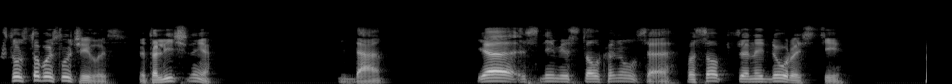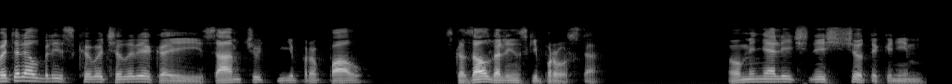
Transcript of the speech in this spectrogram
Что с тобой случилось? Это личное? Да. Я с ними столкнулся по собственной дурости. Потерял близкого человека и сам чуть не пропал, — сказал Долинский просто. У меня личные счеты к ним.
